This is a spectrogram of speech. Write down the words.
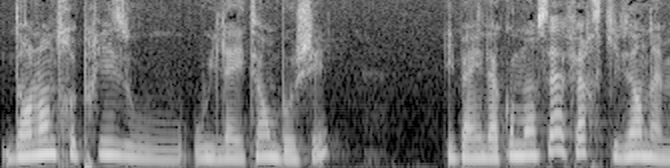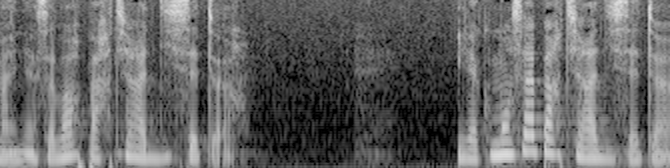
dans l'entreprise où, où il a été embauché, eh ben, il a commencé à faire ce qu'il faisait en Allemagne, à savoir partir à 17h. Il a commencé à partir à 17h,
